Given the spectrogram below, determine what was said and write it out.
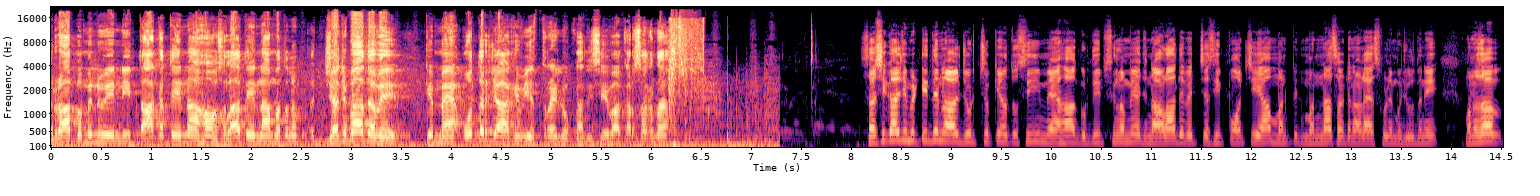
ਰੱਬ ਮੈਨੂੰ ਇੰਨੀ ਤਾਕਤ, ਇੰਨਾ ਹੌਸਲਾ ਤੇ ਇੰਨਾ ਮਤਲਬ ਜਜ਼ਬਾ ਦੇਵੇ ਕਿ ਮੈਂ ਉਧਰ ਜਾ ਕੇ ਵੀ ਇਸ ਤਰ੍ਹਾਂ ਹੀ ਲੋਕਾਂ ਦੀ ਸੇਵਾ ਕਰ ਸਕਦਾ। ਸਤਿ ਸ਼੍ਰੀ ਅਕਾਲ ਜੀ, ਮਿੱਟੀ ਦੇ ਨਾਲ ਜੁੜ ਚੁੱਕੇ ਹੋ ਤੁਸੀਂ। ਮੈਂ ਹਾਂ ਗੁਰਦੀਪ ਸਿੰਘ ਲੰਮੇ। ਅਜਨਾਲਾ ਦੇ ਵਿੱਚ ਅਸੀਂ ਪਹੁੰਚੇ ਹਾਂ। ਮਨਪ੍ਰੀਤ ਮੰਨਾ ਸਾਡੇ ਨਾਲ ਇਸ ਵੇਲੇ ਮੌਜੂਦ ਨੇ। ਮੰਨਾ ਸਾਹਿਬ,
